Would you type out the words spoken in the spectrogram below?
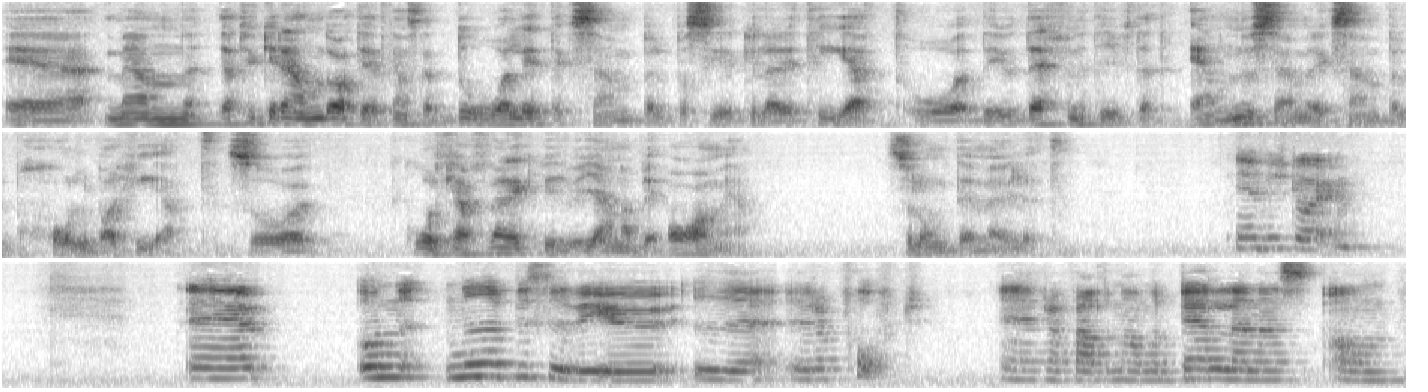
Eh, men jag tycker ändå att det är ett ganska dåligt exempel på cirkularitet och det är ju definitivt ett ännu sämre exempel på hållbarhet. Så kolkraftverk vill vi gärna bli av med så långt det är möjligt. Jag förstår. Eh, och ni beskriver ju i rapport eh, framförallt de här modellerna om,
